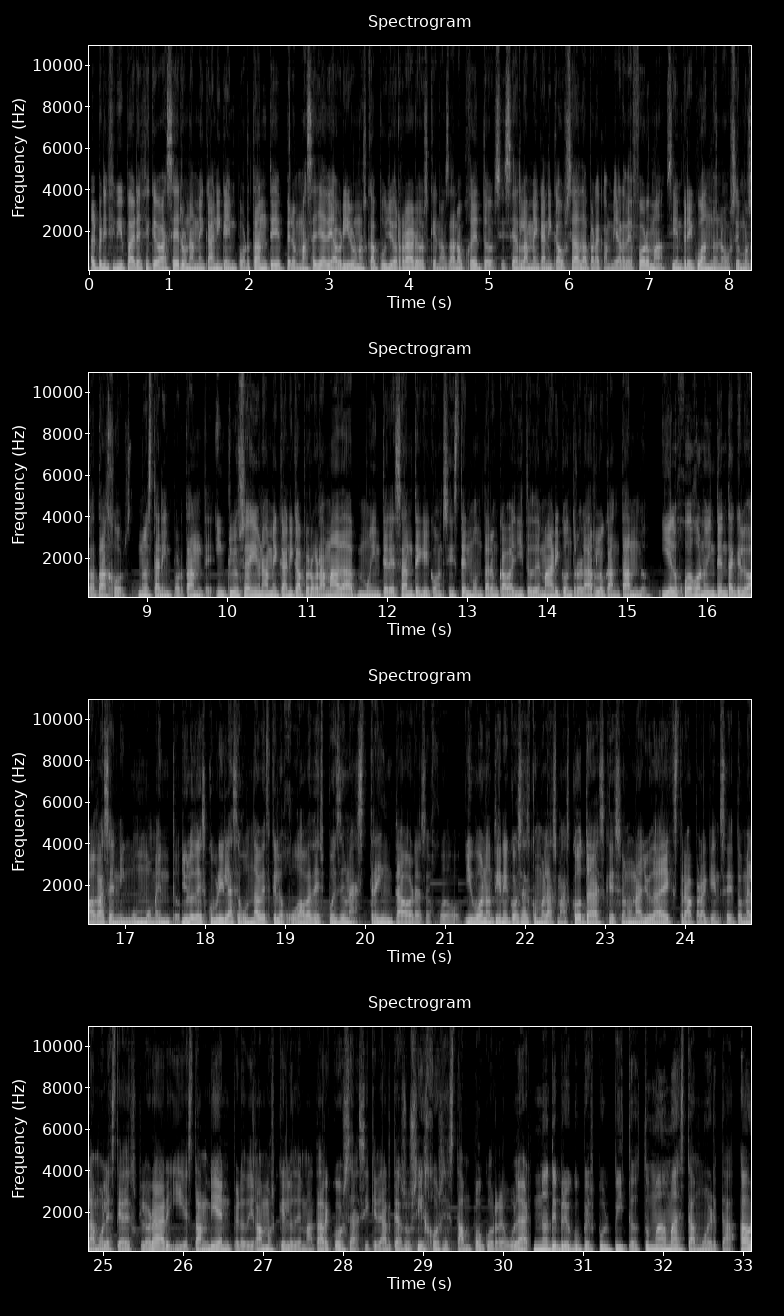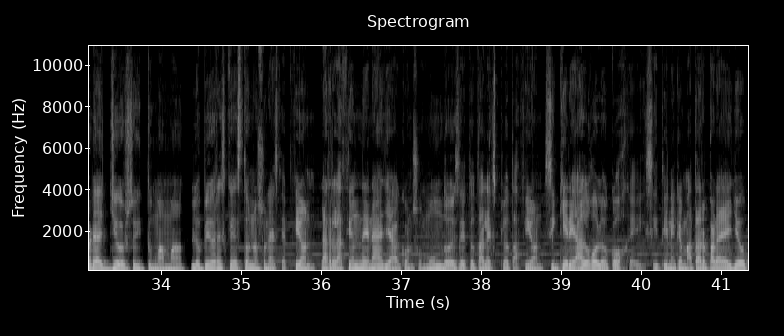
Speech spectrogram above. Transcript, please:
Al principio parece que va a ser una mecánica importante, pero más allá de abrir unos capullos raros que nos dan objetos y ser la mecánica usada para cambiar de forma, siempre y cuando no usemos atajos, no es tan importante. Incluso hay una mecánica programada muy interesante que consiste en montar un caballito de mar y controlarlo cantando. Y el juego no intenta que lo hagas en ningún momento. Yo lo descubrí la segunda vez que lo jugaba después de unas 30 horas de juego. Y bueno, tiene cosas como las mascotas, que son una ayuda extra para quien se tome la molestia de explorar y están bien, pero digamos que lo de matar cosas y quedarte a sus hijos es tan poco regular. No te preocupes, pulpito, tu mamá está muerta, ahora yo soy tu mamá. Lo peor es que esto no es una excepción. La relación de Naya con su mundo es de total explotación. Si quiere algo lo coge y si tiene que matar para ello,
